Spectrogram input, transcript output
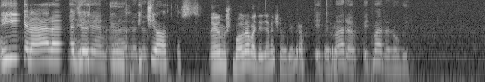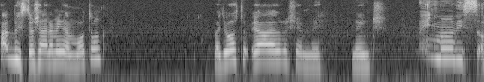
Igen, erre erre Itt jöttünk. csinált ezt. na, én most balra vagy egyenesen, vagy jobbra? Itt Jobbra. merre? Itt merre, Robi? Hát biztos erre még nem voltunk. Vagy voltunk? Ja, erre semmi. Nincs. Menj már vissza!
